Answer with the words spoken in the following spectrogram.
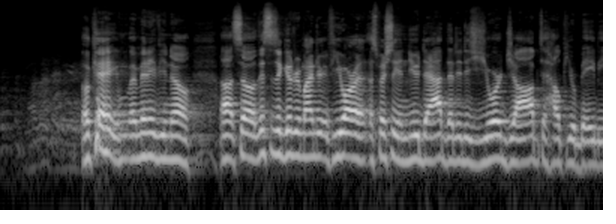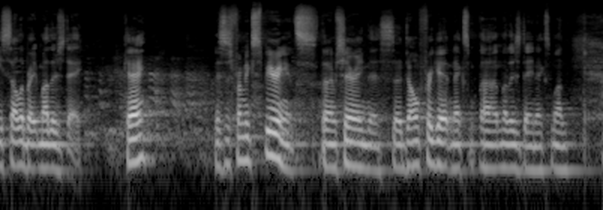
Okay, many of you know. Uh, so this is a good reminder, if you are a, especially a new dad, that it is your job to help your baby celebrate Mother's Day. Okay? This is from experience that I'm sharing this, so don't forget next uh, Mother's Day next month.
